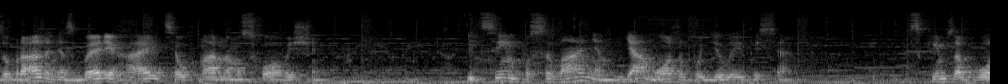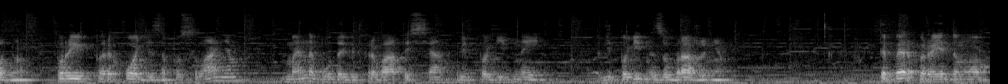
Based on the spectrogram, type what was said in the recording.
зображення зберігається у хмарному сховищі. І цим посиланням я можу поділитися з ким завгодно. При переході за посиланням в мене буде відкриватися відповідний, відповідне зображення. Тепер перейдемо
